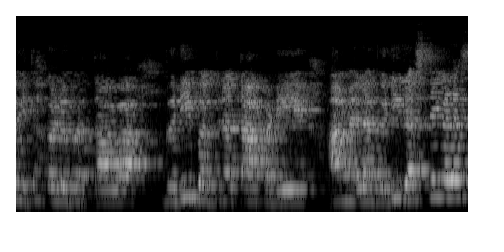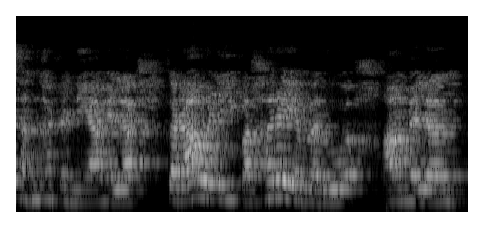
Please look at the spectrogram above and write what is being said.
ವಿಧಗಳು ಬರ್ತಾವ. ಗಡಿ ಭದ್ರತಾ ಪಡೆ, ಆಮೇಲೆ ಗಡಿ ರಸ್ತೆಗಳ ಸಂಘಟನೆ, ಆಮೇಲೆ ಕರಾವಳಿ ಪಹರೆಯವರು, ಆಮೇಲೆ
